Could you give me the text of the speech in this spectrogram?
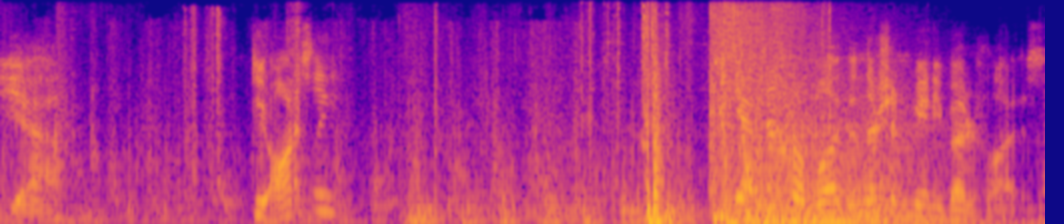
Yeah. Dude, honestly. Yeah, if there's no blood, then there shouldn't be any butterflies.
